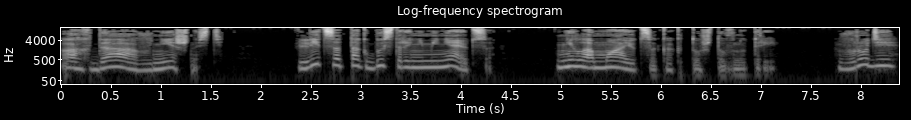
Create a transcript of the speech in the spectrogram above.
Ах да, внешность. Лица так быстро не меняются, не ломаются, как то, что внутри. Вроде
